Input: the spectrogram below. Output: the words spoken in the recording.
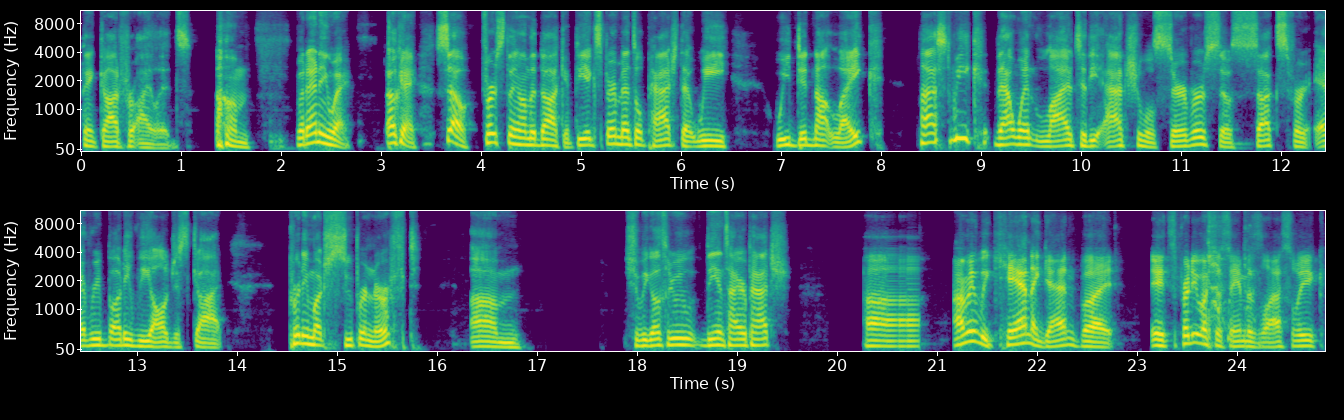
Thank God for eyelids. Um, but anyway, okay. So first thing on the docket, the experimental patch that we we did not like last week that went live to the actual server so sucks for everybody we all just got pretty much super nerfed um should we go through the entire patch Uh, I mean, we can again, but it's pretty much the same as last week.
